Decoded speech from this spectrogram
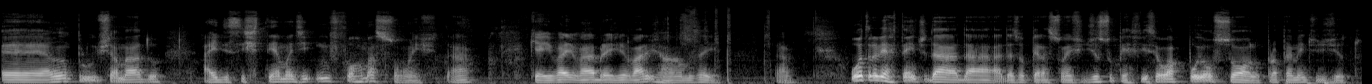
é, amplo chamado aí de sistema de informações, tá? que aí vai, vai abranger vários ramos aí. Tá? Outra vertente da, da, das operações de superfície é o apoio ao solo, propriamente dito.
